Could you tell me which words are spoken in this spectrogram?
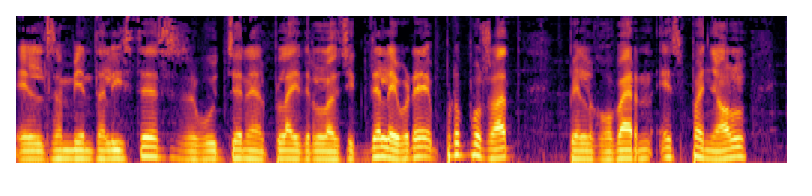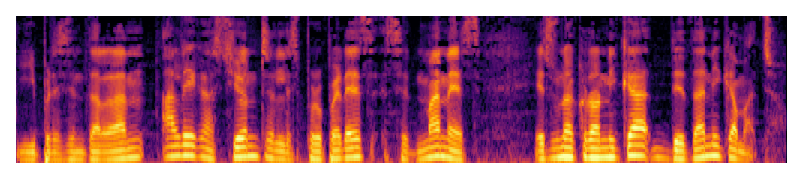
Els ambientalistes rebutgen el pla hidrològic de l'Ebre proposat pel govern espanyol i presentaran al·legacions en les properes setmanes. És una crònica de Dani Camacho.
